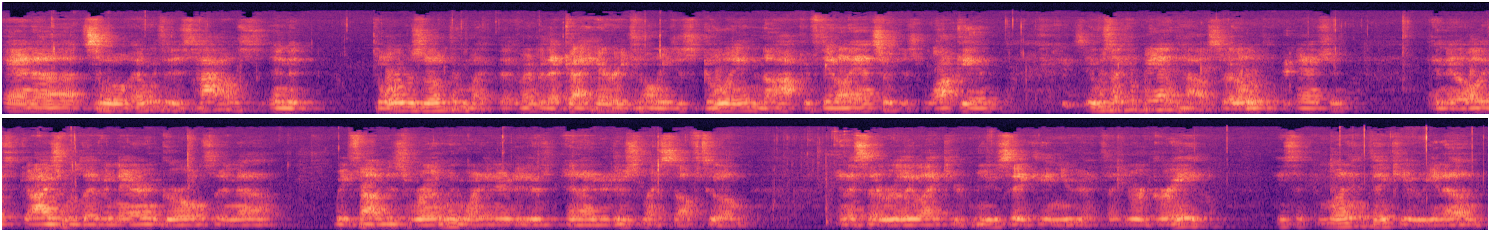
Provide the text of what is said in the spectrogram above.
And uh, so I went to this house, and the door was open. My, I remember that guy Harry told me, just go in, knock. If they don't answer, just walk in. It was like a band house, an old mansion. And then all these guys were living there and girls, and uh, we found this room and went in and introduced, and I introduced myself to him. And I said, I really like your music, and you, I thought you were great. He said, come on in, thank you, you know. And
